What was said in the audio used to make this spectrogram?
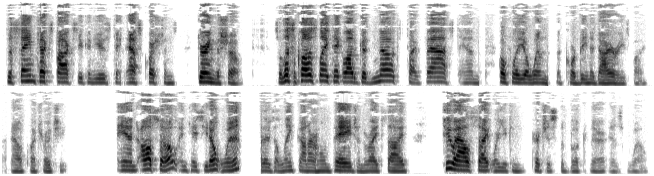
the same text box you can use to ask questions during the show. So listen closely, take a lot of good notes, type fast, and hopefully you'll win the Corbina Diaries by Al Quattrocchi. And also, in case you don't win, there's a link on our homepage on the right side to Al's site where you can purchase the book there as well.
